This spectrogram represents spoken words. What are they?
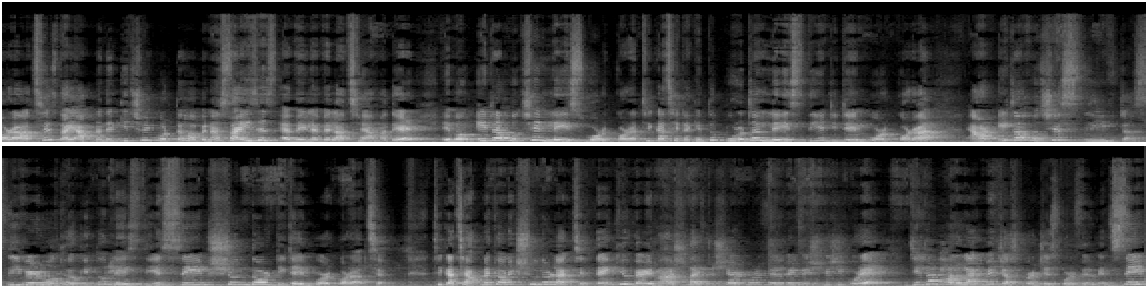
করা আছে, তাই আপনাদের কিছুই করতে হবে না। সাইজেস অ্যাভেলেবেল আছে আমাদের এবং এটা হচ্ছে লেস ওয়ার্ক করা, ঠিক আছে? এটা কিন্তু পুরোটা লেস দিয়ে ডিটেল ওয়ার্ক করা। আর এটা হচ্ছে স্লিভটা স্লিভের মধ্যেও কিন্তু লেস দিয়ে সেম সুন্দর ডিটেল ওয়ার্ক করা আছে। ঠিক আছে? আপনাকে অনেক সুন্দর লাগছে। থ্যাংক ইউ ভেরি মাচ লাইভটা শেয়ার করে ফেলবেন বেশি বেশি করে। যেটা ভালো লাগবে জাস্ট পারচেস করে ফেলবেন। সেম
